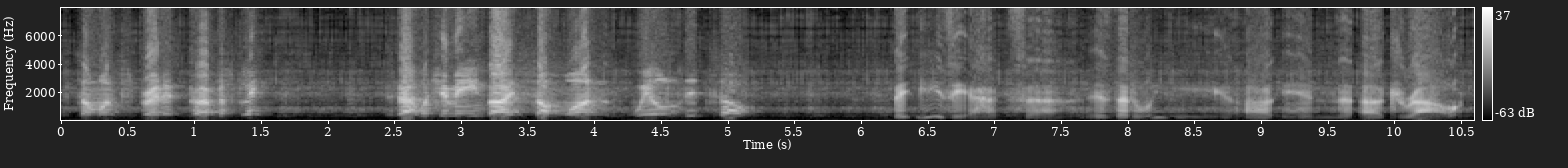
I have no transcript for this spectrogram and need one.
Did someone spread it purposely? Is that what you mean by someone willed it so? The easy answer is that we are in a drought.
